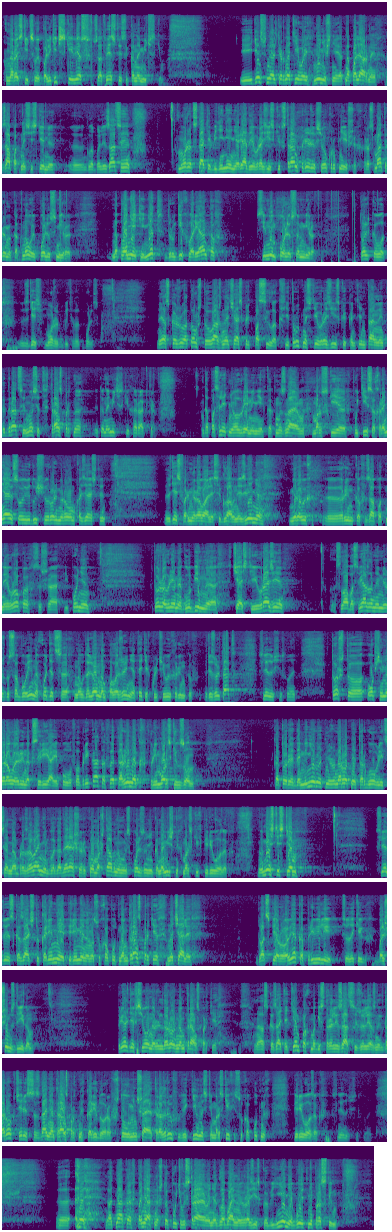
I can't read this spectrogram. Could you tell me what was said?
нарастить свой политический вес в соответствии с экономическим. И единственной альтернативой нынешней этнополярной западной системе э, глобализации может стать объединение ряда евразийских стран, прежде всего крупнейших, рассматриваемых как новый полюс мира. На планете нет других вариантов с иным полюсом мира. Только вот здесь может быть этот полюс. Но я скажу о том, что важная часть предпосылок и трудностей евразийской континентальной интеграции носит транспортно-экономический характер – до последнего времени, как мы знаем, морские пути сохраняют свою ведущую роль в мировом хозяйстве. Здесь формировались и главные звенья мировых э, рынков Западная Европа, США, Япония. В то же время глубинная часть Евразии слабо связаны между собой и находятся на удаленном положении от этих ключевых рынков. Результат, следующий слайд – то, что общий мировой рынок сырья и полуфабрикатов – это рынок приморских зон, которые доминируют в международной торговле и ценообразовании благодаря широкомасштабному использованию экономичных морских перевозок. Но вместе с тем следует сказать, что коренные перемены на сухопутном транспорте в начале 21 века привели все-таки к большим сдвигам. Прежде всего на железнодорожном транспорте – надо сказать о темпах магистрализации железных дорог через создание транспортных коридоров, что уменьшает разрыв эффективности морских и сухопутных перевозок. Следующий. Э, однако понятно, что путь выстраивания глобального евразийского объединения будет непростым.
